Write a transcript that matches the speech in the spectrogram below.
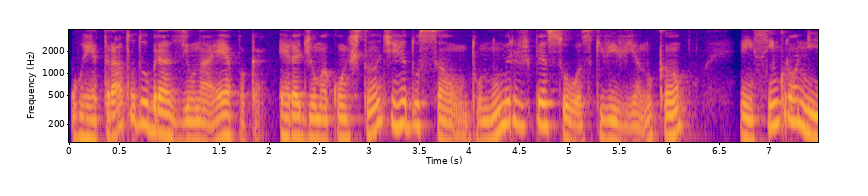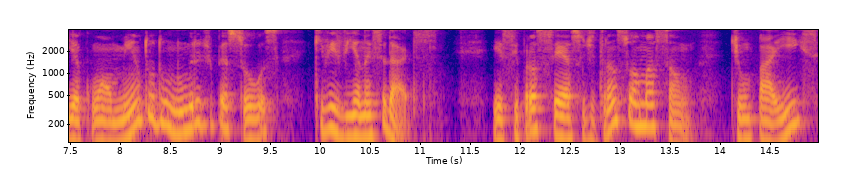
O retrato do Brasil na época era de uma constante redução do número de pessoas que viviam no campo, em sincronia com o aumento do número de pessoas que viviam nas cidades. Esse processo de transformação de um país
